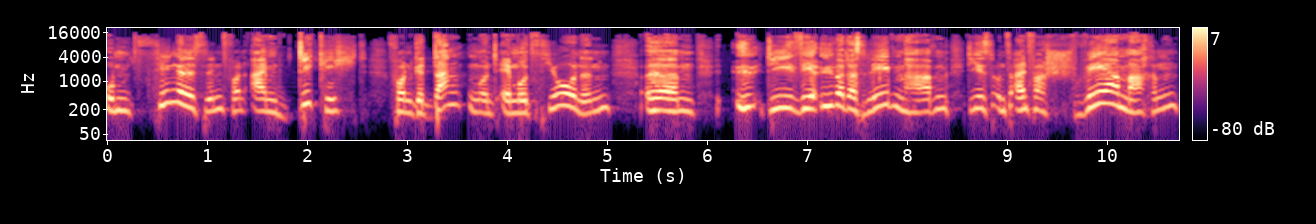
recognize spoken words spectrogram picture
umzingelt sind von einem Dickicht von Gedanken und Emotionen, ähm, die wir über das Leben haben, die es uns einfach schwer machen,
